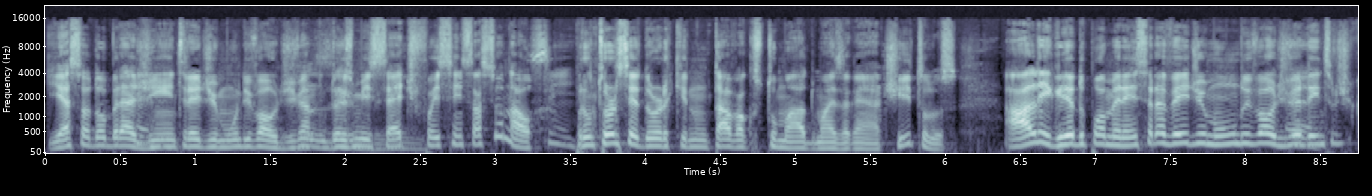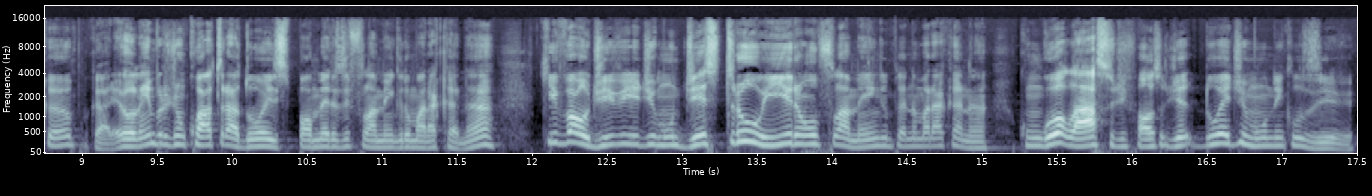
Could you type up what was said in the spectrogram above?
e essa dobradinha é. entre Edmundo e Valdívia em 2007 foi sensacional. Para um torcedor que não estava acostumado mais a ganhar títulos, a alegria do palmeirense era ver Edmundo e Valdívia é. dentro de campo, cara. Eu lembro de um 4 a 2 Palmeiras e Flamengo no Maracanã, que Valdívia e Edmundo destruíram o Flamengo em pleno Maracanã, com um golaço de falta do Edmundo inclusive.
